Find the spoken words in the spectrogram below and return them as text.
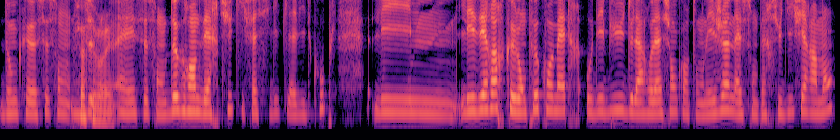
Donc, euh, ce sont Ça, deux- vrai. ce sont deux grandes vertus qui facilitent la vie de couple. Les, hum, les erreurs que l'on peut commettre au début de la relation quand on est jeune, elles sont perçues différemment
